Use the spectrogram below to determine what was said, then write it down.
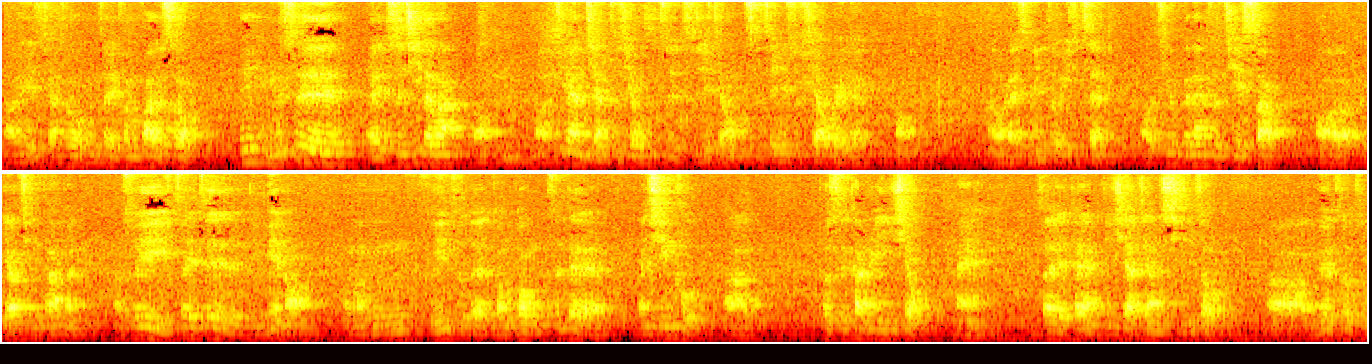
啊，也是讲说我们在分发的时候，哎你们是呃慈济的吗？哦啊，这样讲直接我们是直接讲我们是真耶稣教会的。”哦，然后来这边做义诊，哦，就跟他做介绍，哦，邀请他们，啊，所以在这里面哦，我们福音组的同工真的很辛苦啊，都是抗日英雄，哎，在太阳底下这样行走，啊，没有做准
